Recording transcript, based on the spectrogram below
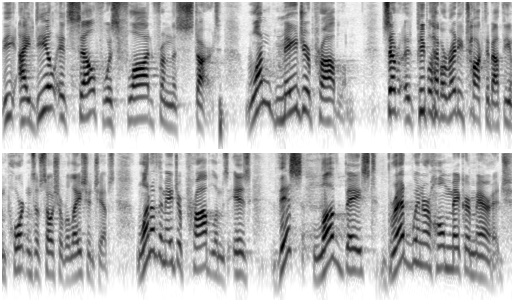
the ideal itself was flawed from the start. One major problem Several, uh, people have already talked about the importance of social relationships. One of the major problems is this love based breadwinner homemaker marriage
